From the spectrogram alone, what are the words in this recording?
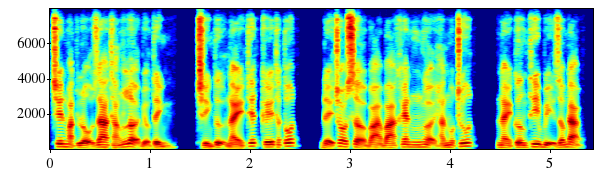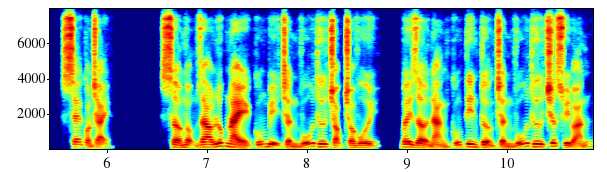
trên mặt lộ ra thắng lợi biểu tình, trình tự này thiết kế thật tốt, để cho sở bá bá khen ngợi hắn một chút, này cương thi bị dẫm đạp, sẽ còn chạy. Sở mộng giao lúc này cũng bị trần vũ thư chọc cho vui, bây giờ nàng cũng tin tưởng trần vũ thư trước suy đoán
